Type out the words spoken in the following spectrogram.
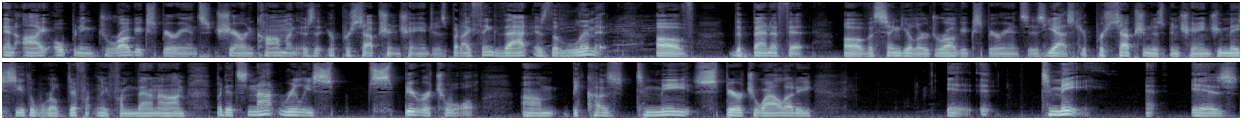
an eye opening drug experience share in common is that your perception changes. But I think that is the limit of the benefit of a singular drug experience is yes, your perception has been changed. You may see the world differently from then on, but it's not really s- spiritual um, because to me, spirituality, it, it, to me, is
